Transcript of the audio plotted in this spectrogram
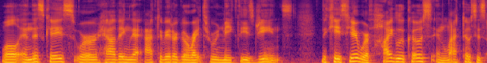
Well, in this case, we're having that activator go right through and make these genes. The case here where high glucose and lactose is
